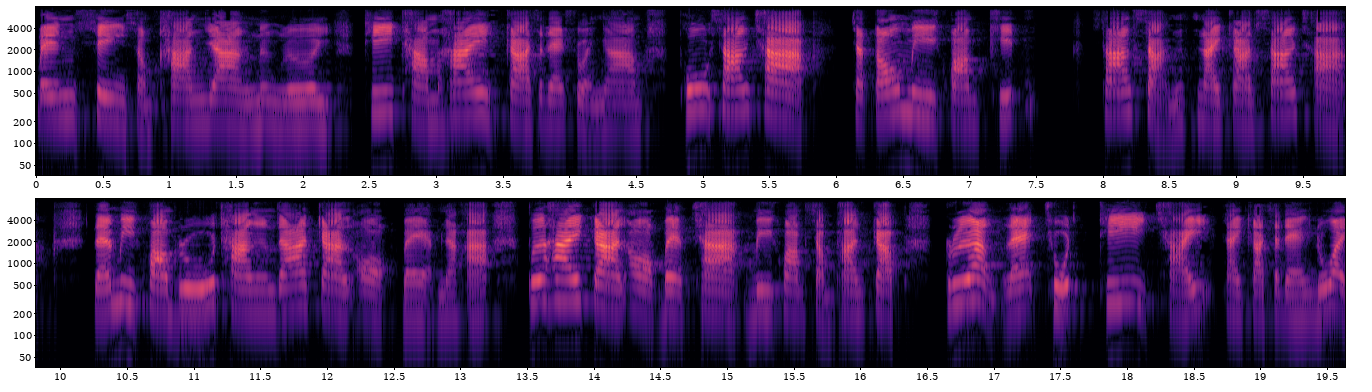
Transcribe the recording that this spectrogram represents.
เป็นสิ่งสำคัญอย่างหนึ่งเลย ที่ทำให้การแสดงสวยงาม ผู้สร้างฉากจะต้องมีความคิด สร้างสรรค์ในการสร้างฉาก และมีความรู้ทางด้านการออกแบบนะคะ เพื่อให้การออกแบบฉากมีความสัมพันธ์กับเรื่องและชุดที่ใช้ในการแสดงด้วย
